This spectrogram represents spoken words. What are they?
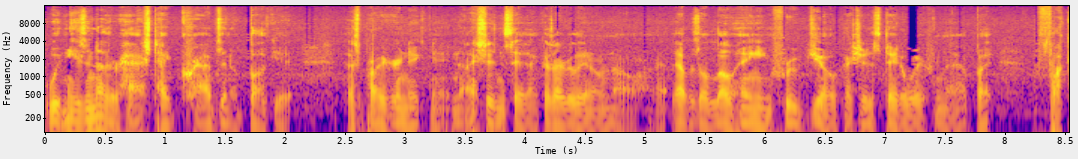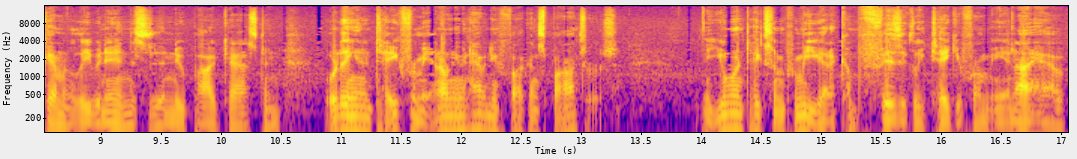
whitney is another hashtag crabs in a bucket that's probably her nickname i shouldn't say that because i really don't know that was a low-hanging fruit joke i should have stayed away from that but fuck it, i'm gonna leave it in this is a new podcast and what are they going to take from me? I don't even have any fucking sponsors. If You want to take something from me, you got to come physically take it from me. And I have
